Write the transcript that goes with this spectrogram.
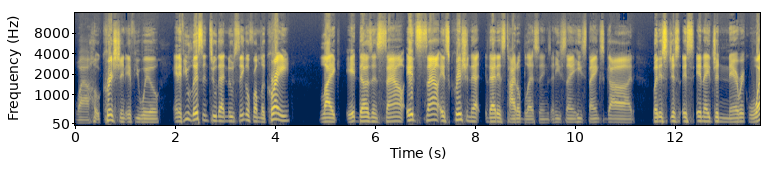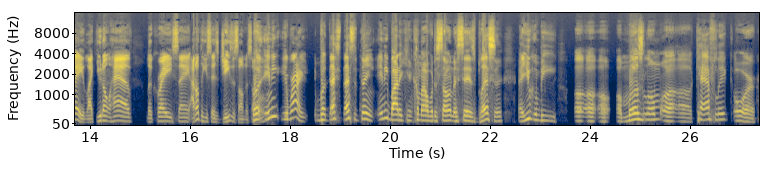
wow, Christian, if you will. And if you listen to that new single from Lecrae, like it doesn't sound it sound it's Christian that that is titled blessings, and he's saying he thanks God, but it's just it's in a generic way. Like you don't have Lecrae saying I don't think he says Jesus on the song. But any you're right. But that's that's the thing. Anybody can come out with a song that says blessing, and you can be a a, a, a Muslim or a Catholic or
